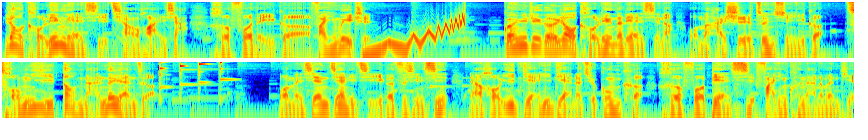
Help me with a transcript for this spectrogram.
绕口令练习，强化一下喝佛的一个发音位置。关于这个绕口令的练习呢，我们还是遵循一个从易到难的原则。我们先建立起一个自信心，然后一点一点的去攻克喝佛辨析发音困难的问题。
